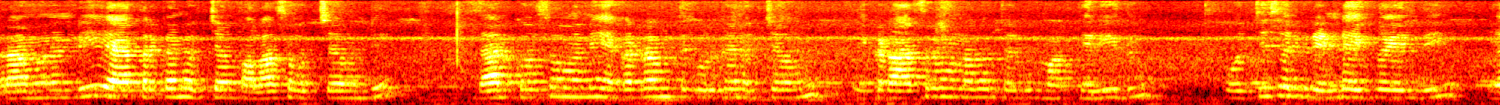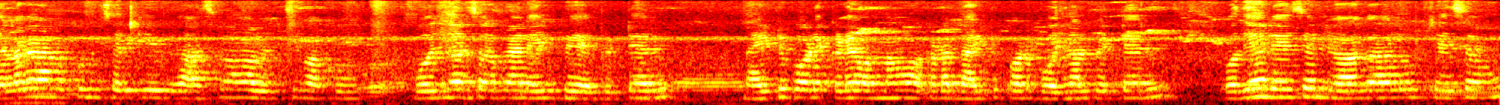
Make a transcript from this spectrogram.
గ్రామం నుండి యాత్రకని వచ్చాము పలాస వచ్చామండి. దానికోసం అని వెంకటరామతి గుడికని వచ్చాము. ఇక్కడ ఆశ్రమం ఉన్నదని తెలియదు మాకు తెలియదు వచ్చేసరికి రెండు అయిపోయింది. ఎలాగా అనుకునేసరికి ఆశ్రమం వాళ్ళు వచ్చి మాకు భోజనాలు సదుపాయాలు అయిపోయి పెట్టారు. నైట్ కూడా ఇక్కడే ఉన్నాము. అక్కడ నైట్ కూడా భోజనాలు పెట్టారు. ఉదయం లేచాము యోగాలు చేసాము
